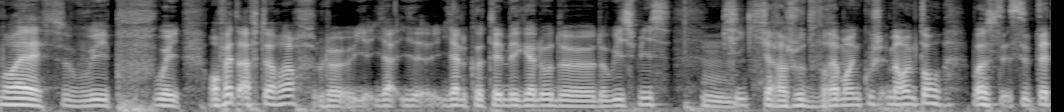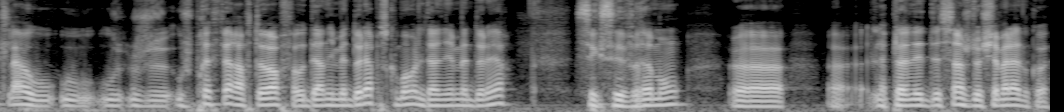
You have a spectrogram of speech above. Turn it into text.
Ouais, oui, pff, oui. En fait, After Earth, le- il y, a- il y a le côté mégalo de, de Will Smith Hmm. qui, qui rajoute vraiment une couche. Mais en même temps, moi, c'est c'est peut-être là où, où- où je, où je préfère After Earth au dernier mètre de l'air, parce que moi, le dernier mètre de l'air, c'est que c'est vraiment euh, euh, la planète des singes de Shyamalan, quoi.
